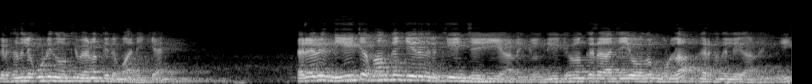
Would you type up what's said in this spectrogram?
ഗ്രഹനില കൂടി നോക്കി വേണം തീരുമാനിക്കാൻ. രവി നീചഭംഗം ചെയ്ത് നിൽക്കുകയും ചെയ്യുകയാണെങ്കിൽ നീചഭംഗ രാജയോഗമുള്ള ഗ്രഹനിലയാണെങ്കിൽ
